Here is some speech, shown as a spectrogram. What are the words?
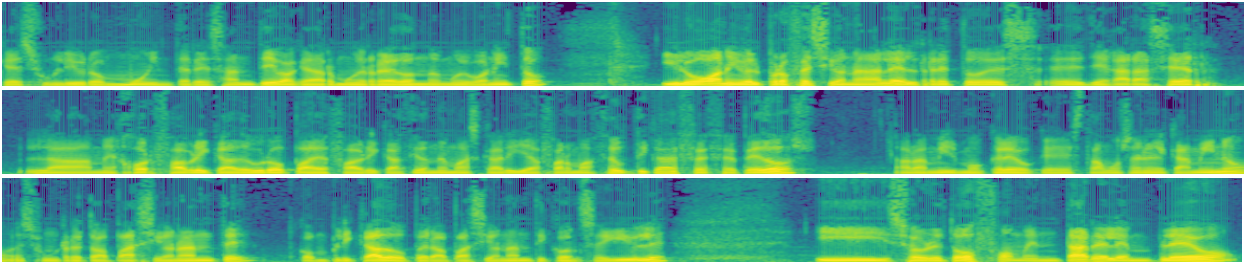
es un libro muy interesante y va a quedar muy redondo y muy bonito. Y luego a nivel profesional, el reto es eh, llegar a ser la mejor fábrica de Europa de fabricación de mascarilla farmacéutica, FFP2. Ahora mismo creo que estamos en el camino. Es un reto apasionante, complicado, pero apasionante y conseguible. Y sobre todo fomentar el empleo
